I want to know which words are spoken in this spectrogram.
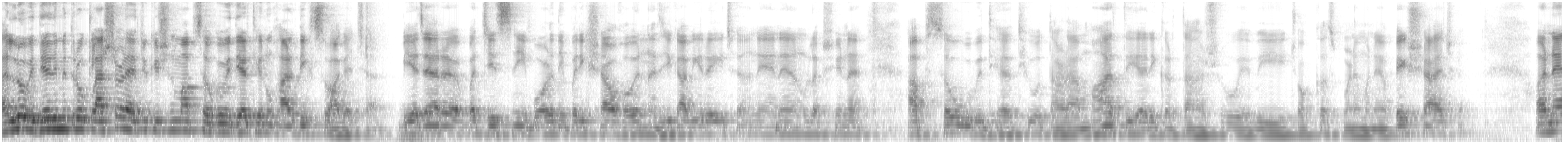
હેલો વિદ્યાર્થી મિત્રો. ક્લાસરોડ એજ્યુકેશનમાં આપ સૌ વિદ્યાર્થીઓનું હાર્દિક સ્વાગત છે. બે હજાર પચીસની બોર્ડની પરીક્ષાઓ હવે નજીક આવી રહી છે અને એને અનુલક્ષીને આપ સૌ વિદ્યાર્થીઓ તાળામાં તૈયારી કરતા હશો એવી ચોક્કસપણે મને અપેક્ષા છે. અને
